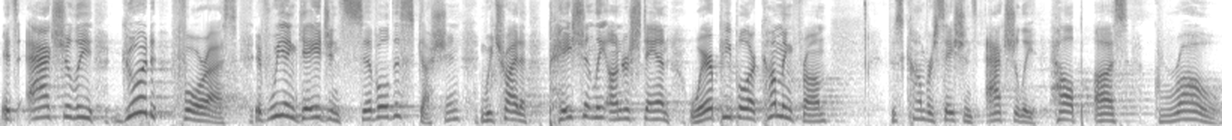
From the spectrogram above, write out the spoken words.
It's actually good for us. If we engage in civil discussion and we try to patiently understand where people are coming from, these conversations actually help us grow.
